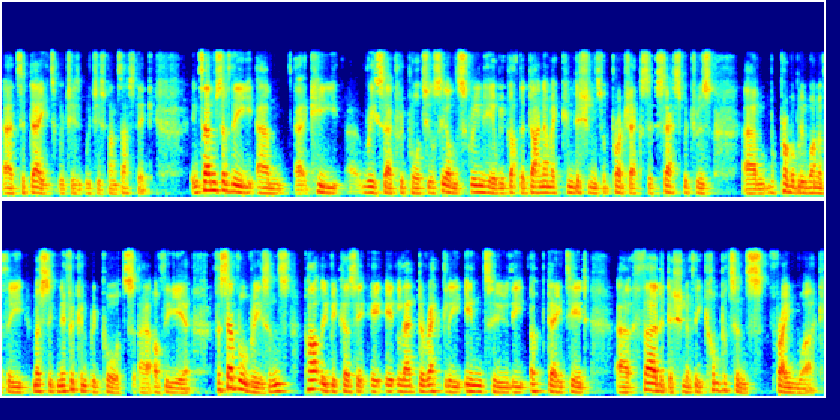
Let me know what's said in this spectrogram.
uh, to date, which is which is fantastic. In terms of the um, uh, key uh, research reports, you'll see on the screen here, we've got the dynamic conditions for project success, which was um, probably one of the most significant reports uh, of the year for several reasons, partly because it, it, it led directly into the updated uh, third edition of the competence framework.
